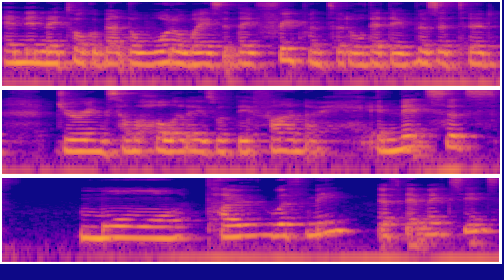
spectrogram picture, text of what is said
And then they talk about the waterways that they frequented or that they visited during summer holidays with their whānau. And that sits more tau with me, if that makes sense.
